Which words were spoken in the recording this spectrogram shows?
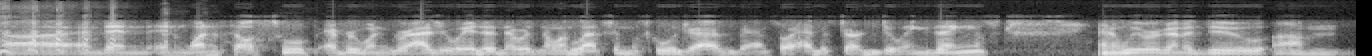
uh, and then in one fell swoop, everyone graduated, and there was no one left in the school jazz band, so I had to start doing things. And we were going to do um,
